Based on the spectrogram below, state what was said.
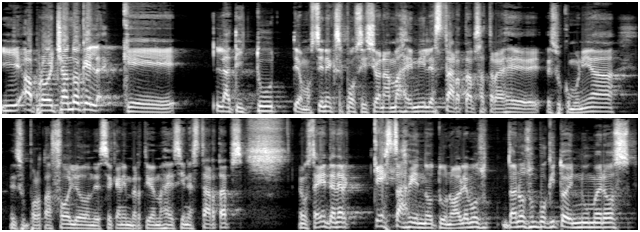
Y, aprovechando que, que Latitud, digamos, tiene exposición a más de mil startups a través de, su comunidad, de su portafolio, donde sé que han invertido en más de 100 startups. Me gustaría entender qué estás viendo tú, ¿no? Hablemos, danos un poquito de números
